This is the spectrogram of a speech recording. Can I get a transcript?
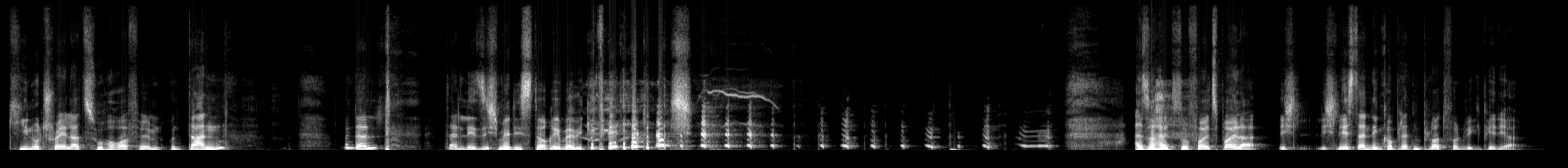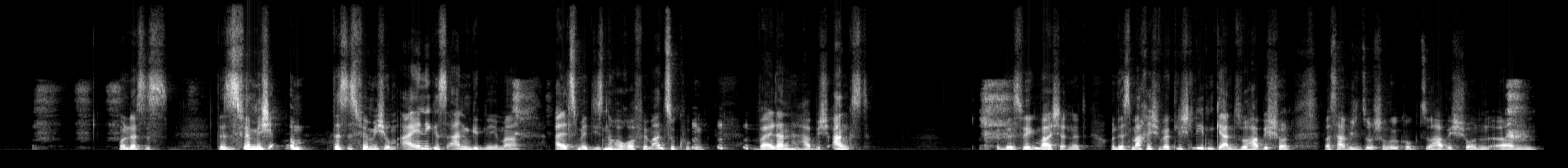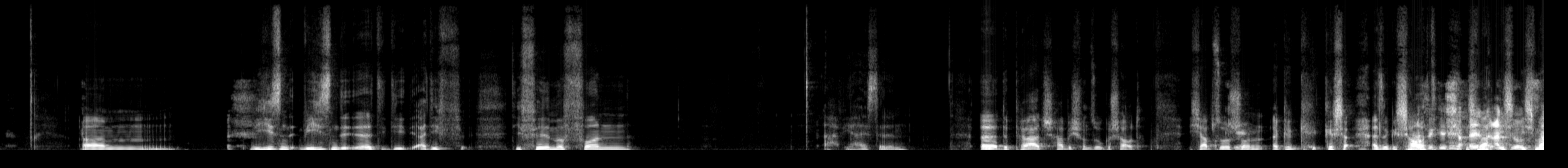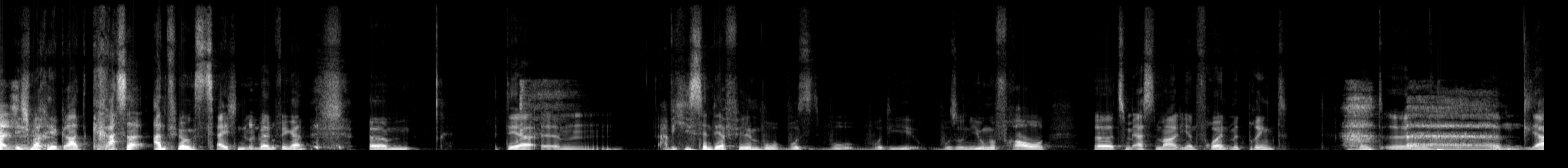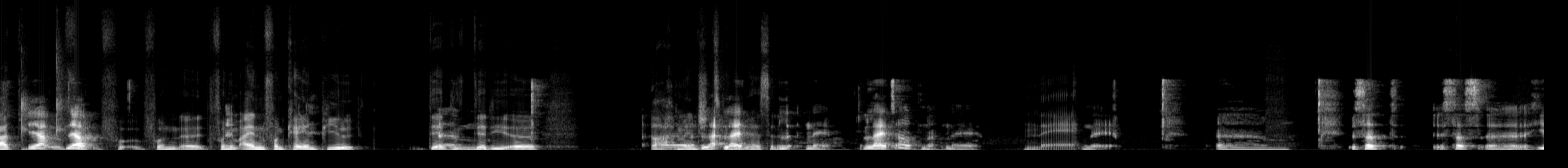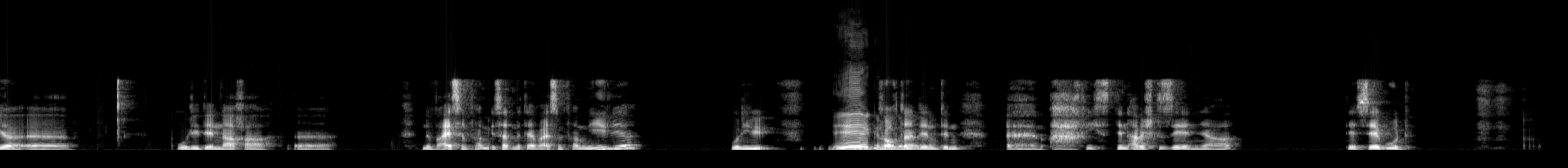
Kinotrailer zu Horrorfilmen und dann, und dann, dann lese ich mir die Story bei Wikipedia durch. Also halt so voll Spoiler. Ich, ich lese dann den kompletten Plot von Wikipedia. Und das ist, das ist für mich um, das ist für mich um einiges angenehmer, als mir diesen Horrorfilm anzugucken. Weil dann habe ich Angst. Und deswegen mache ich das nicht. Und das mache ich wirklich liebend gern. So habe ich schon, was habe ich denn so schon geguckt? So habe ich schon, ähm, ähm, wie hießen, wie hießen die, äh, die, die, äh, die, die Filme von, ah, wie heißt der denn? Äh, The Purge habe ich schon so geschaut. Ich habe so okay. schon, äh, gescha also geschaut. Also gescha ich mache ich, ich mach, ich mach hier gerade krasse Anführungszeichen mit meinen Fingern. ähm, der, ähm, ah, wie hieß denn der Film, wo, wo, wo, wo, die, wo so eine junge Frau äh, zum ersten Mal ihren Freund mitbringt? Und äh, ähm, ähm ja, ja, von, ja. von, von, äh, von, dem einen von Kay and Peel, der, ähm, der die, äh, ach Mensch, wie heißt der denn? Nee. Lights Out? Nee. Nee. Nee. Ähm, ist das, ist das äh, hier, äh, wo die den nachher äh, eine weiße Familie, ist das mit der weißen Familie? Wo die, wo ja, die genau, Tochter genau, den, genau. den äh, ach, ist, den habe ich gesehen, ja. Der ist sehr gut.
